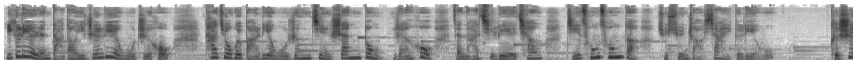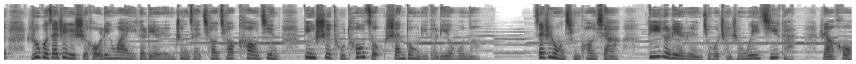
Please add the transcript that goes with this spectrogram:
一个猎人打到一只猎物之后，他就会把猎物扔进山洞，然后再拿起猎枪，急匆匆地去寻找下一个猎物。可是，如果在这个时候，另外一个猎人正在悄悄靠近，并试图偷走山洞里的猎物呢？在这种情况下，第一个猎人就会产生危机感，然后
